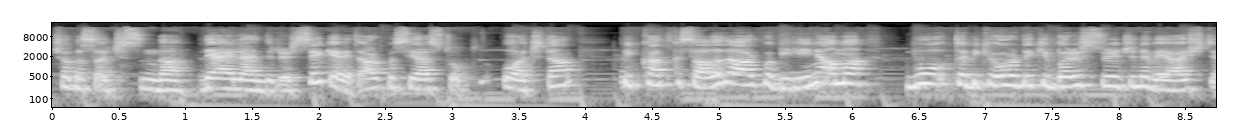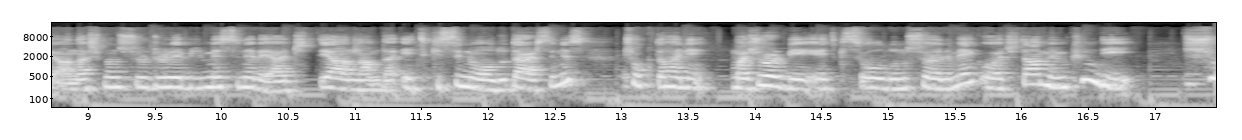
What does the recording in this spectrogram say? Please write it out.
çabası açısından değerlendirirsek evet Avrupa siyasi topluluğu bu açıdan bir katkı sağladı Avrupa Birliği'ne ama bu tabii ki oradaki barış sürecine veya işte anlaşmanın sürdürülebilmesine veya ciddi anlamda etkisi ne oldu derseniz çok da hani majör bir etkisi olduğunu söylemek o açıdan mümkün değil. Şu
